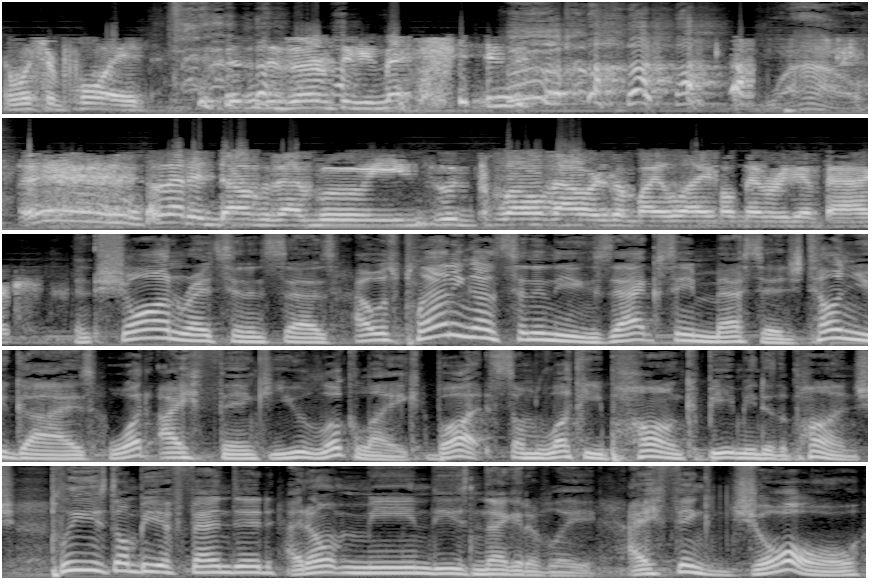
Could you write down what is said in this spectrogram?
and what's your point? Doesn't deserve to be mentioned. Wow. I've had enough of that movie. It's 12 hours of my life I'll never get back. And Sean writes in and says, I was planning on sending the exact same message telling you guys what I think you look like, but some lucky punk beat me to the punch. Please don't be offended. I don't mean these negatively. I think Joel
